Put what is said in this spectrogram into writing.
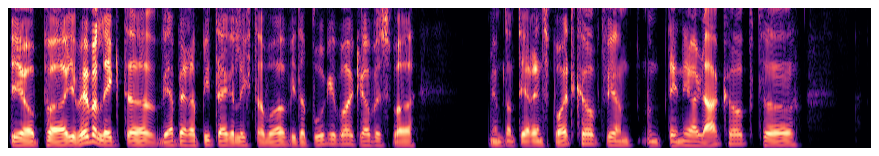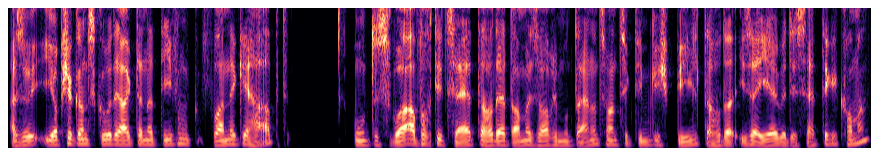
Ich habe äh, hab überlegt, äh, wer bei Rapid eigentlich da war, wie der Burgi war. Ich glaube, es war, wir haben dann Terence Boyd gehabt, wir haben und Danny Allar gehabt. Also ich habe schon ganz gute Alternativen vorne gehabt. Und es war einfach die Zeit, da hat er damals auch im Unter-21-Team gespielt, da er, ist er eher über die Seite gekommen.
